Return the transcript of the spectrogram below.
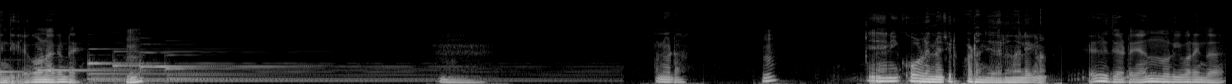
എന്തെങ്കിലും ഓണാക്കണ്ടേ ഉം? ഞാൻ ഈ കോളേജിനെ വെച്ചൊരു പടം ചെയ്താലും നൽകണം എഴുതിയാട്ടെ ഞാൻ ഒന്നുകൂടി പറയുന്നതാ.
